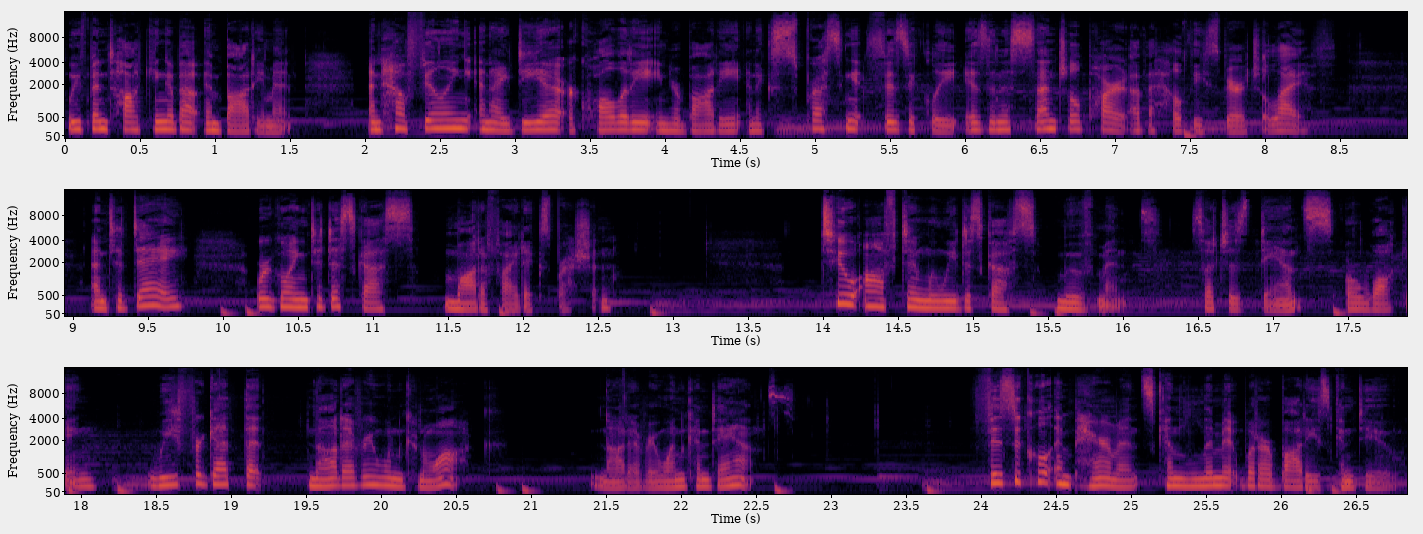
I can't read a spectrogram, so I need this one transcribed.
We've been talking about embodiment and how feeling an idea or quality in your body and expressing it physically is an essential part of a healthy spiritual life. And today, we're going to discuss modified expression. Too often, when we discuss movement, such as dance or walking, we forget that not everyone can walk, not everyone can dance. Physical impairments can limit what our bodies can do,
